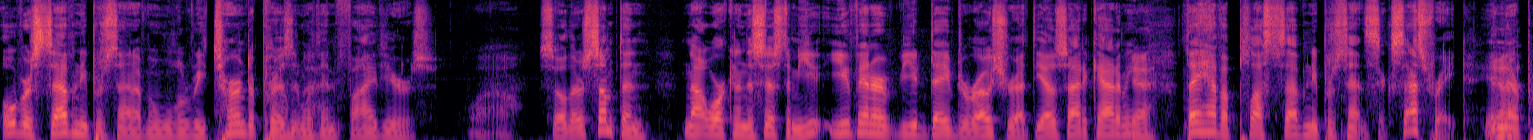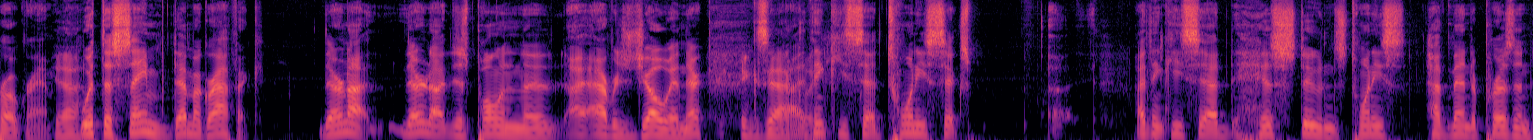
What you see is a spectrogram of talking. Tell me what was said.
Over seventy percent of them will return to prison oh, within five years. Wow. So there's something not working in the system. You you've interviewed Dave Durocher at the Other Side Academy. Yeah. They have a plus seventy percent success rate in Yeah. their program Yeah. with the same demographic. They're not they're not just pulling the average Joe in there. Exactly. I think he said 26. Uh, I think he said his students 20 s- have been to prison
